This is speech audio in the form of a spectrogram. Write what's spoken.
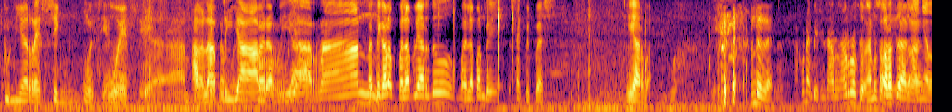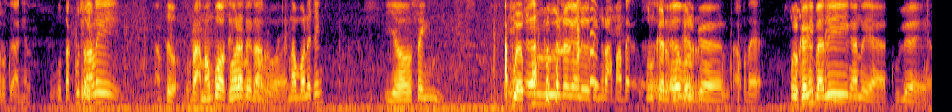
dunia racing. Wedan, Apa balap liar, Balap liar. liaran. Berarti kalau balap liar itu balapan be sek bebas. Liar, Pak. Wah, Bener ya? aku nek sing saru-saru rada anu Oh, rada soalnya, angel, rada angel. Utakku soalnya rada ora nampa sing Ora nomor. Nomornya sing Iya sing abu-abu ngono kae lho sing rak patek vulgar Eh, vulgar. Rak patek vulgar iki berarti nganu ya, gula ya.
